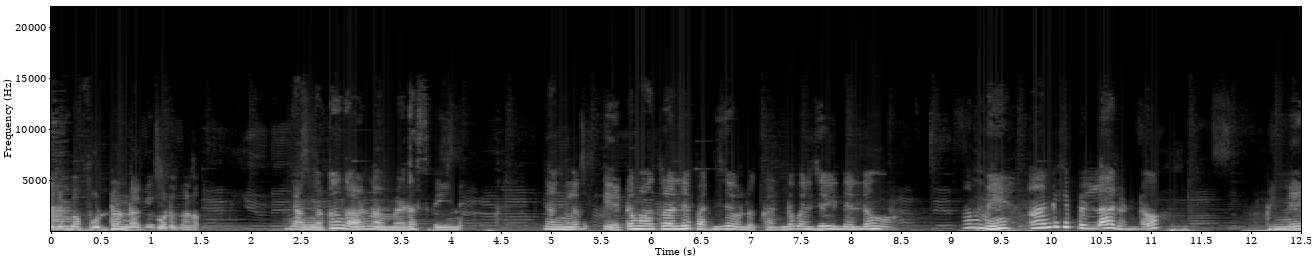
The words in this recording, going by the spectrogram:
വരുമ്പോ ഫുഡ് ഉണ്ടാക്കി കൊടുക്കണം. ഞങ്ങൾക്കും കാണണം അമ്മയുടെ സ്ത്രീനെ. ഞങ്ങൾ കേട്ട് മാത്രല്ലേ പരിചയമുള്ളൂ. കണ്ട് പരിചയമില്ലല്ലോ. അമ്മേ ആന്റിക്ക് പിള്ളേരുണ്ടോ? പിന്നെ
